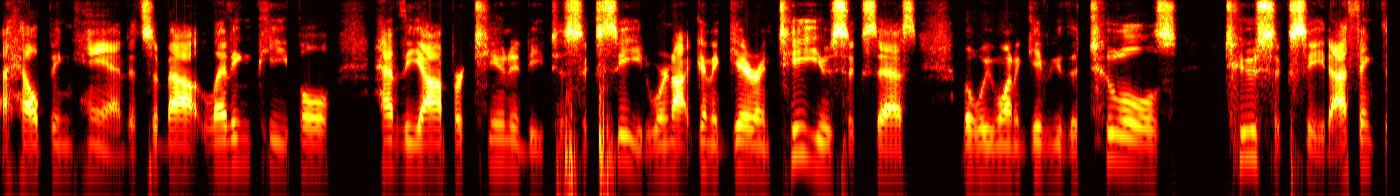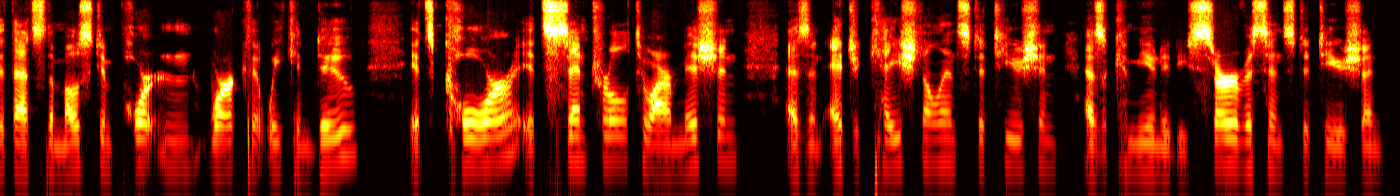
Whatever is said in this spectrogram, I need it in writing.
a helping hand. It's about letting people have the opportunity to succeed. We're not going to guarantee you success, but we want to give you the tools to succeed. I think that that's the most important work that we can do. It's core, it's central to our mission as an educational institution, as a community service institution.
